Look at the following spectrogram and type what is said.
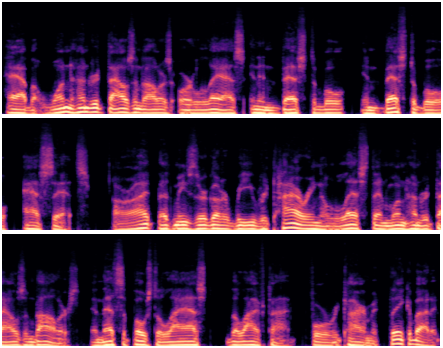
have $100,000 or less in investable investable assets. All right. That means they're going to be retiring on less than $100,000. And that's supposed to last the lifetime for retirement. Think about it.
